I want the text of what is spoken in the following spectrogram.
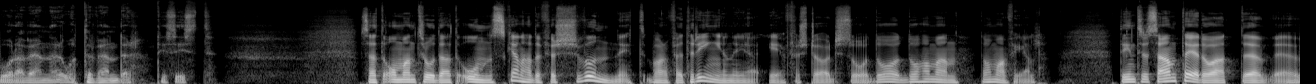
våra vänner återvänder till sist. Så att om man trodde att ondskan hade försvunnit bara för att ringen är, är förstörd så då, då, har man, då har man fel. Det intressanta är då att eh, eh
